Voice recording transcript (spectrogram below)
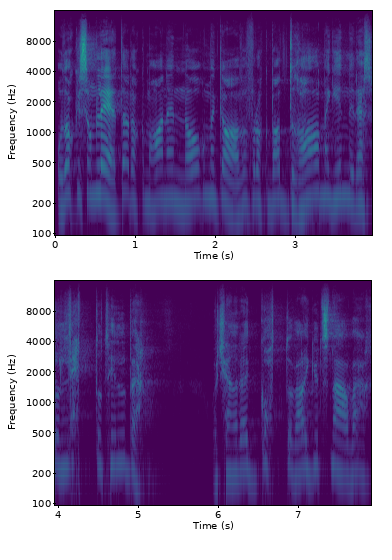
Og dere som leder dere må ha en enorm gave, for dere bare drar meg inn i det. Det er så lett å tilbe. Og jeg kjenner det er godt å være i Guds nærvær.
